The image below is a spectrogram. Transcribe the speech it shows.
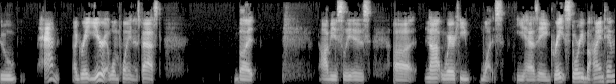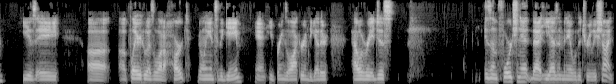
who had a great year at one point in his past, but obviously is uh, not where he was. He has a great story behind him. He is a uh, a player who has a lot of heart going into the game, and he brings the locker room together. However, it just is unfortunate that he hasn't been able to truly shine.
